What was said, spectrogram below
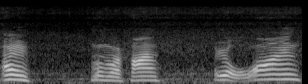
And one more time, a little wine.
